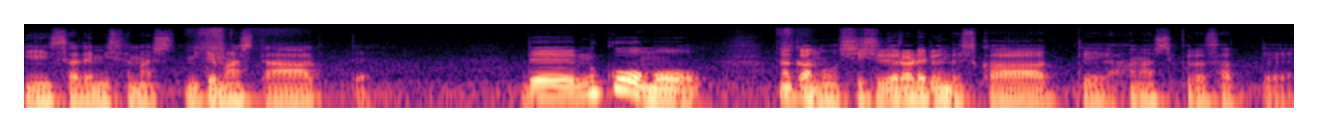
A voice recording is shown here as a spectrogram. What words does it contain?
インスタで見せまし見てましたって。で向こうも「なんかあの刺繍やられるんですか?」って話してくださって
